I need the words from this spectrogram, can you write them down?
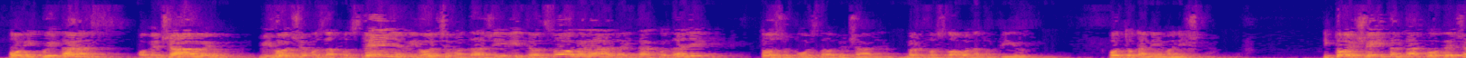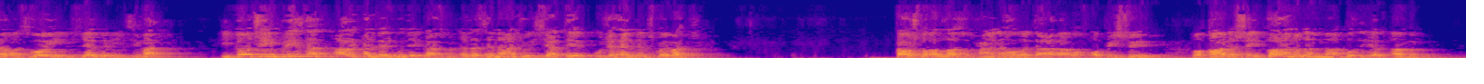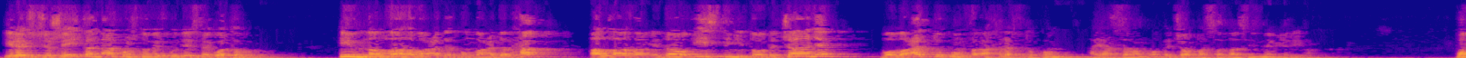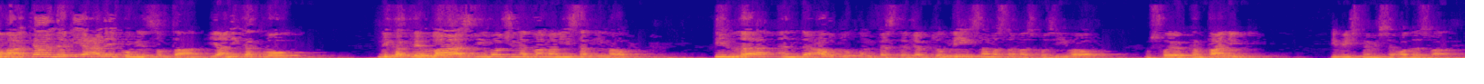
ovi koji danas obećavaju, mi hoćemo zaposlenje, mi hoćemo da živite od svoga rada i tako dalje, to su pusta obećanja. Mrtvo slovo na papiru. Od toga nema ništa. I to je šeitan tako obećava svojim sljedbenicima i to će im priznat, ali kad već bude kasno, kada se nađu i sjate u džehennemskoj vatri. Kao što Allah subhanahu wa ta'ala opisuje وَقَالَ شَيْطَانُ لَمَّا قُضِيَ الْأَمْرِ I reći će šeitan nakon što već bude sve gotovo. Inna Allaha wa'adakum wa'ada al-haq Allah vam je dao istinito obećanje وَوَعَدْتُكُمْ فَأَحْلَفْتُكُمْ A ja sam vam obećao pa sad vas iznemjerio. Oma kan ne lije alejkom min sultan. Ja nikakvo, nikakve vlasti i moći nad vama nisam imao. Illa en da autukum feste mi, samo sam vas pozivao u svojoj kampanji i vi ste mi se odazvali.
